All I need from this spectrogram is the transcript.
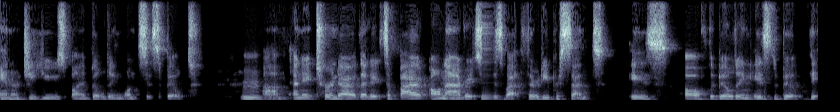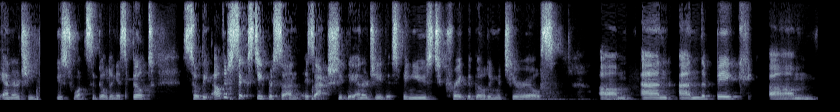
energy used by a building once it's built. Mm. Um, and it turned out that it's about, on average, is about 30% is of the building is the, bu- the energy used once the building is built. So the other 60% is actually the energy that's being used to create the building materials. Um, and, and the big um,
